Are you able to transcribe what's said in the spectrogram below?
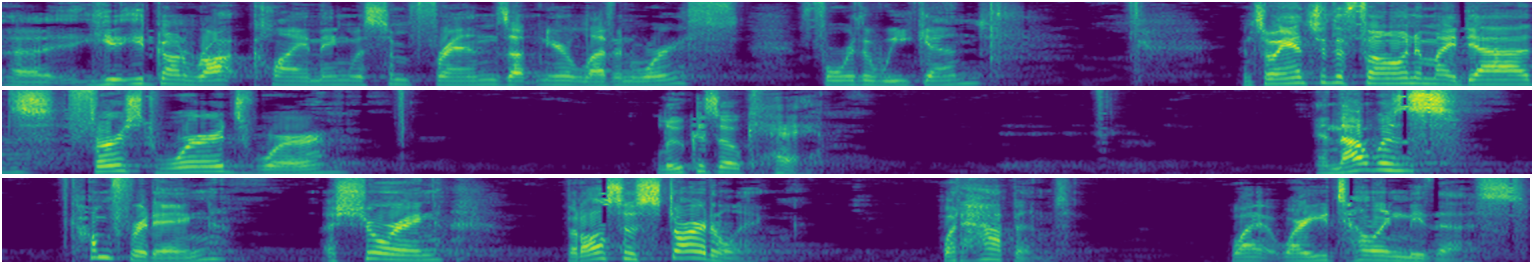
Uh, he, had gone rock climbing with some friends up near Leavenworth for the weekend. And so I answered the phone, and my dad's first words were, Luke is okay. And that was comforting, assuring, but also startling. What happened? Why, why are you telling me this?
